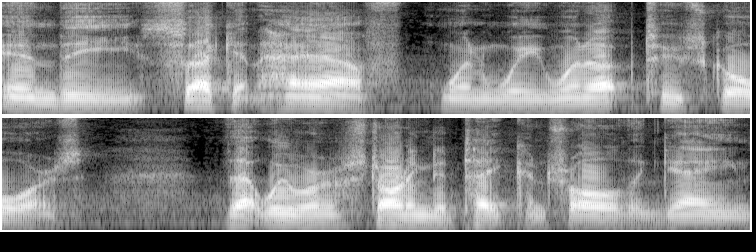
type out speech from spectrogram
in the second half, when we went up two scores, that we were starting to take control of the game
